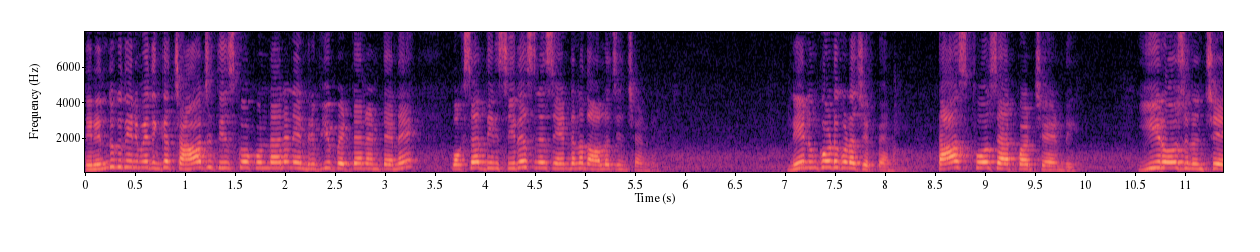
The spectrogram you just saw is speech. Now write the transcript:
నేను ఎందుకు దీని మీద ఇంకా ఛార్జ్ తీసుకోకుండానే నేను రివ్యూ పెట్టానంటేనే ఒకసారి దీని సీరియస్నెస్ ఏంటన్నది ఆలోచించండి. నేను ఇంకోటి కూడా చెప్పాను. టాస్క్ ఫోర్స్ ఏర్పాటు చేయండి. ఈ రోజు నుంచే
